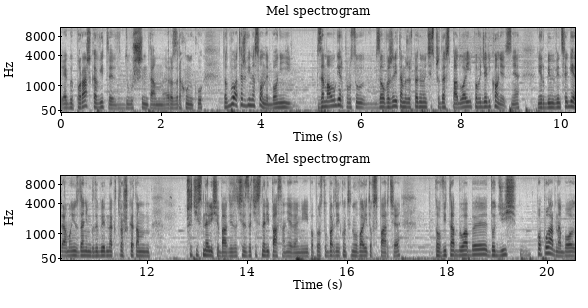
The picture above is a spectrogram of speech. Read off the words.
jakby porażka Vity w dłuższym tam rozrachunku, to była też wina Sony, bo oni za mało gier po prostu zauważyli tam, że w pewnym momencie sprzedaż spadła i powiedzieli koniec, nie? Nie robimy więcej gier, a moim zdaniem gdyby jednak troszkę tam przycisnęli się bardziej, zaci- zacisnęli pasa, nie wiem, i po prostu bardziej kontynuowali to wsparcie, to Vita byłaby do dziś popularna, bo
